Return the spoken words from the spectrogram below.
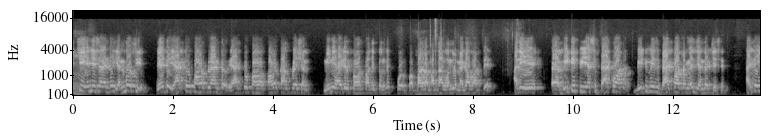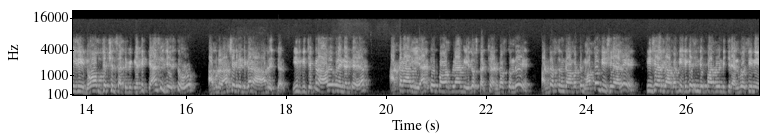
ఇచ్చి ఏం చేశారంటే ఎన్ఓసి ఏదైతే active power plant active power power corporation mini hydel power project ఉంది పద్నాలుగు వందల మెగావాట్ ది అది VTPS back water VTPS back water మీద జనరేట్ చేసేది. అయితే ఇది నో అబ్జెక్షన్ సర్టిఫికేట్ క్యాన్సిల్ చేస్తూ అప్పుడు రాజశేఖర రెడ్డి గారు ఆర్డర్ ఇచ్చారు. వీళ్ళకి చెప్పిన ఆరోపణ ఏంటంటే అక్కడ ఈ యాక్టివ్ పవర్ ప్లాంట్ ఏదో స్ట్రక్చర్ అడ్డొస్తుంది అడ్డొస్తుంది కాబట్టి మొత్తం తీసేయాలి. తీసేయాలి కాబట్టి ఇరిగేషన్ డిపార్ట్మెంట్ ఇచ్చిన ఎన్ఓసిని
